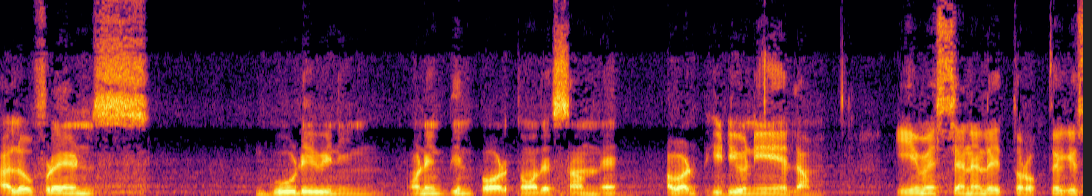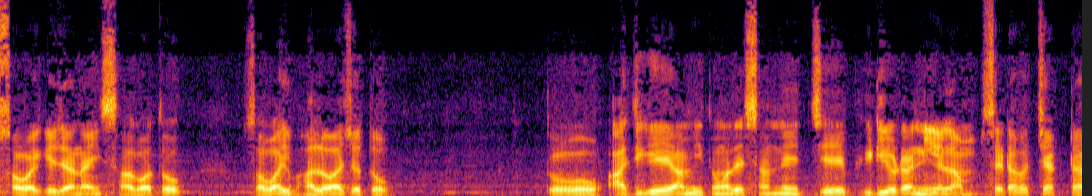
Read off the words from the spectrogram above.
হ্যালো ফ্রেন্ডস গুড ইভিনিং অনেক দিন পর তোমাদের সামনে আবার ভিডিও নিয়ে এলাম। ইএমএস চ্যানেলের তরফ থেকে সবাইকে জানাই স্বাগত। সবাই ভালো আছো তো? তো আজকে আমি তোমাদের সামনে যে ভিডিওটা নিয়ে এলাম, সেটা হচ্ছে একটা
